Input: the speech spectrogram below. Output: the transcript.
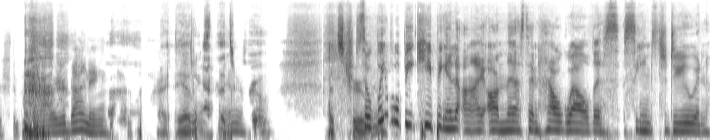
just depending on where you're dining. right yeah that's, that's Yeah. true that's true So we will be keeping an eye on this and how well this seems to do and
